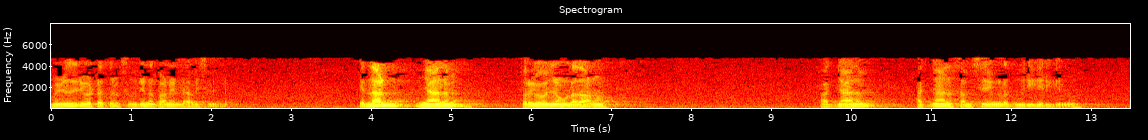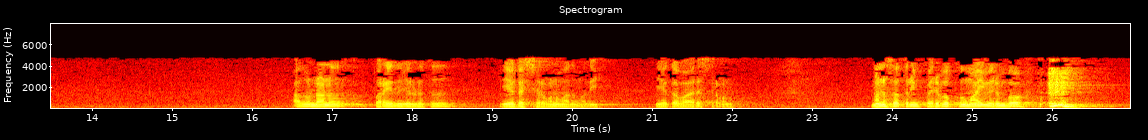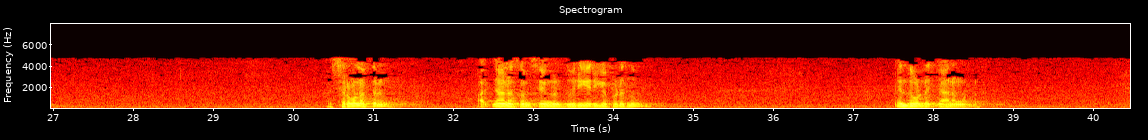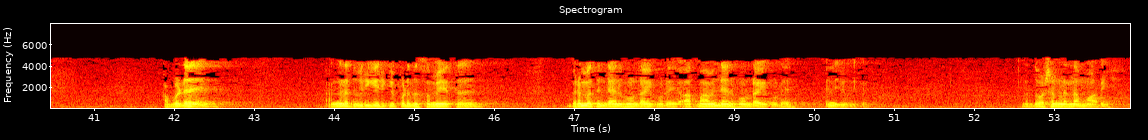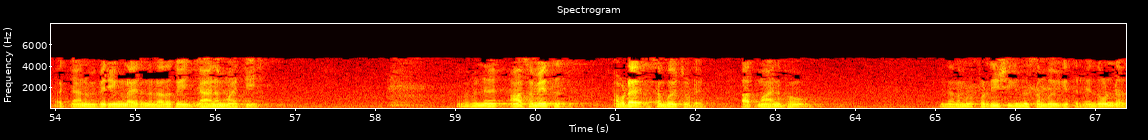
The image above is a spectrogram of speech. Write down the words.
മെഴുകുതിരി വട്ടത്തിൽ സൂര്യനെ കാണേണ്ട ആവശ്യമില്ല. എന്നാൽ ജ്ഞാനം പ്രയോജനമുള്ളതാണ്. ആ ജ്ഞാനം അജ്ഞാന സംശയങ്ങളെ ദൂരീകരിക്കുന്നു. അതുകൊണ്ടാണ് പറയുന്ന ചിലടത്ത് ഏകശ്രവണം അത് മതി. ഏകവാരശ്രവണം. മനസ്സത്രയും പരിപക്വമായി വരുമ്പോൾ ശ്രവണത്തിൽ അജ്ഞാന സംശയങ്ങൾ ദൂരീകരിക്കപ്പെടുന്നു. എന്തുകൊണ്ട്? ജ്ഞാനം കൊണ്ട്. അവിടെ അങ്ങനെ ദൂരീകരിക്കപ്പെടുന്ന സമയത്ത് ബ്രഹ്മത്തിന്റെ അനുഭവം ഉണ്ടായിക്കൂടെ ആത്മാവിന്റെ അനുഭവം ഉണ്ടായിക്കൂടെ എന്ന് ചോദിക്കാം. ദോഷങ്ങളെല്ലാം മാറി. അജ്ഞാന വിപരീയങ്ങളായിരുന്നല്ലോ അതൊക്കെ ഈ ജ്ഞാനം മാറ്റി. അപ്പൊ പിന്നെ ആ സമയത്ത് അവിടെ സംഭവിച്ചൂടെ? ആത്മാനുഭവം. ഇല്ല നമ്മൾ പ്രതീക്ഷിക്കുന്നത് സംഭവിക്കത്തില്ല. എന്തുകൊണ്ട്?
